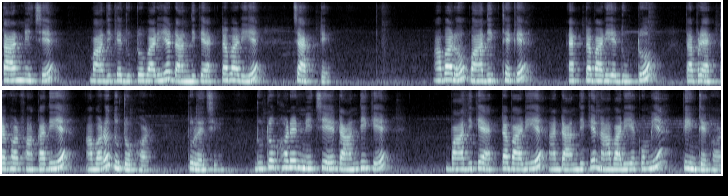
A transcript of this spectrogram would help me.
তার নিচে বাঁ দিকে দুটো বাড়িয়ে ডান দিকে একটা বাড়িয়ে চারটে। আবারও বাঁ দিক থেকে একটা বাড়িয়ে দুটো, তারপরে একটা ঘর ফাঁকা দিয়ে আবারও দুটো ঘর তুলেছি। দুটো ঘরের নিচে ডান দিকে বাঁ দিকে একটা বাড়িয়ে আর ডান দিকে না বাড়িয়ে কমিয়ে তিনটে ঘর।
